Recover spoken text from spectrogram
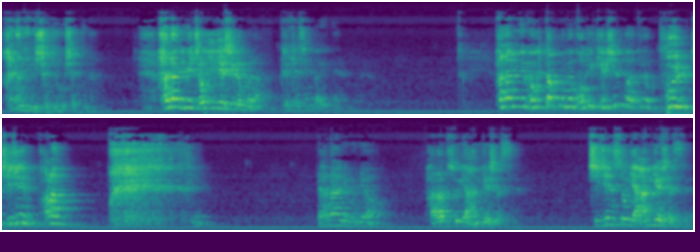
하나님이 저기 오셨구나. 하나님이 저기 계시는구나. 그렇게 생각이 거예요. 하나님이 거기 딱 보면 거기 계시는 것 같아요. 불, 지진, 바람. 하나님은요, 바람 속에 안 계셨어요. 지진 속에 안 계셨어요.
